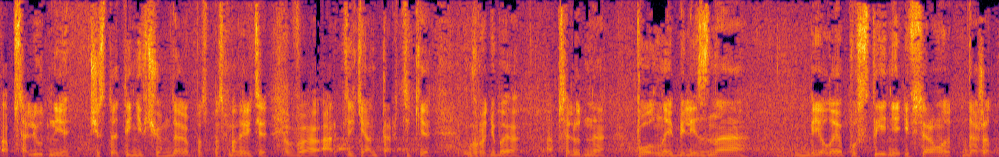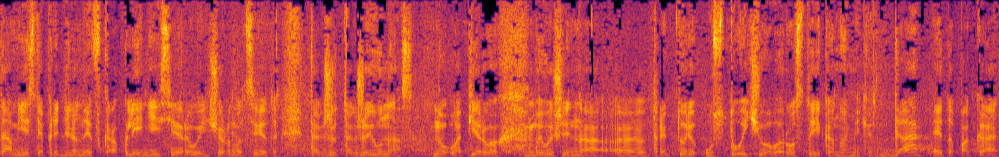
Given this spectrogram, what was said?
абсолютной чистоты ни в чем. Да, посмотрите, в Арктике, Антарктике вроде бы абсолютно полная белизна, белая пустыня, и все равно даже там есть определенные вкрапления серого, и черного цвета. Также, также и у нас. Ну, во-первых, мы вышли на э, траекторию устойчивого роста экономики. Да, это пока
